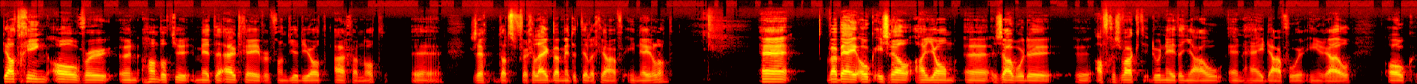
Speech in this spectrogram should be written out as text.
dat ging over een handeltje met de uitgever van Jediot Aganot. zeg, dat is vergelijkbaar met de Telegraaf in Nederland. Waarbij ook Israël Hayom zou worden afgezwakt door Netanyahu en hij daarvoor in ruil ook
